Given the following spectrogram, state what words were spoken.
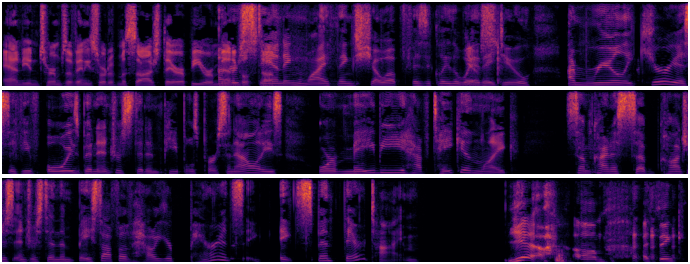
and in terms of any sort of massage therapy or medical understanding stuff. why things show up physically the way yes. they do. I'm really curious if you've always been interested in people's personalities, or maybe have taken like some kind of subconscious interest in them based off of how your parents spent their time. Yeah, um, I think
